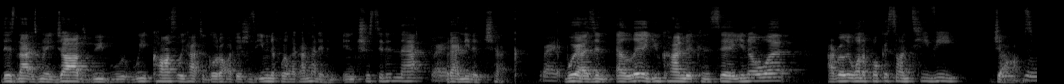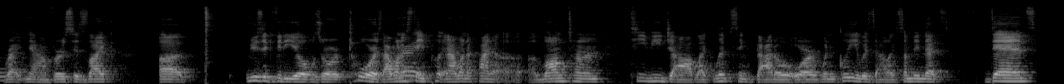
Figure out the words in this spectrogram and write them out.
there's not as many jobs, we we constantly have to go to auditions, even if we're like, I'm not even interested in that, Right. but I need a check. Right. Whereas in LA, you kind of can say, you know what, I really want to focus on TV jobs Mm-hmm. right now versus like uh, music videos or tours. I want to stay put and I want to find a, a long term TV job like lip sync battle or when Glee was out, like something that's dance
